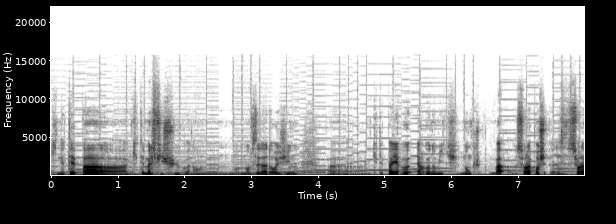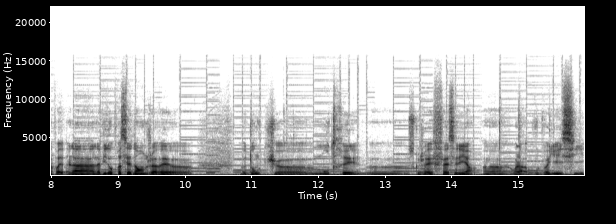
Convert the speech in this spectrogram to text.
qui n'était pas, euh, qui était mal fichu quoi, dans, le Zelda d'origine, qui n'était pas ergonomique. Donc, bah, sur la, vidéo précédente, j'avais donc montré ce que j'avais fait, c'est-à-dire, voilà, vous le voyez ici,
